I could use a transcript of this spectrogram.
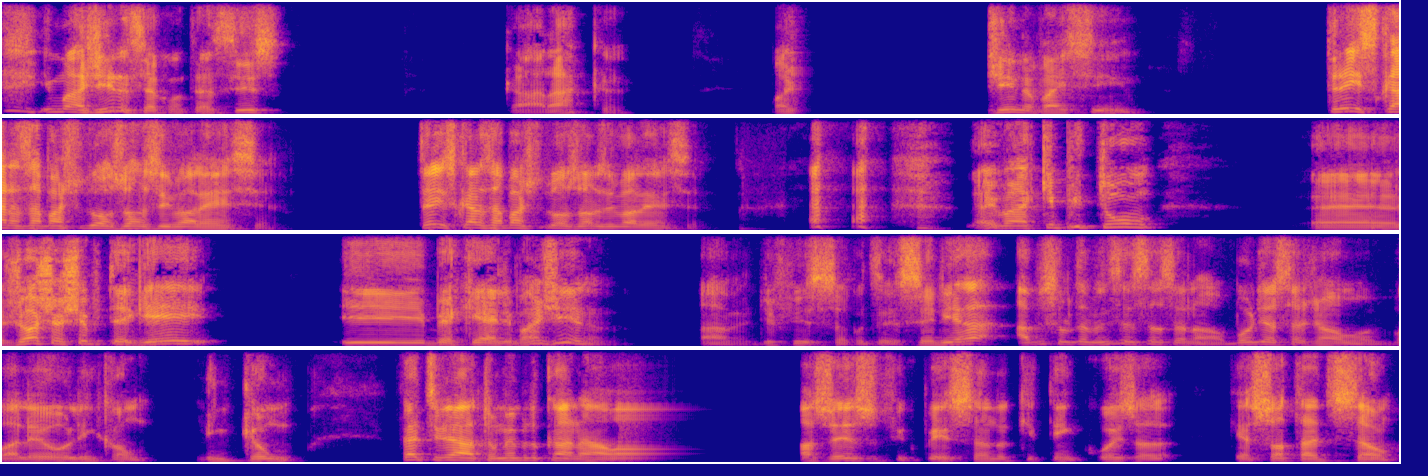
Imagina se acontece isso. Caraca. Imagina, vai sim. Três caras abaixo de duas horas em Valência. Três caras abaixo de duas horas em Valência. Aí vai Kiptum, é, Joshua Cheptegei e Bekele. Imagina. Ah, difícil isso acontecer. Seria absolutamente sensacional. Bom dia, Sérgio. Valeu, Lincoln. Lincoln. Fetrinato, membro do canal. Às vezes eu fico pensando que tem coisa que é só tradição,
